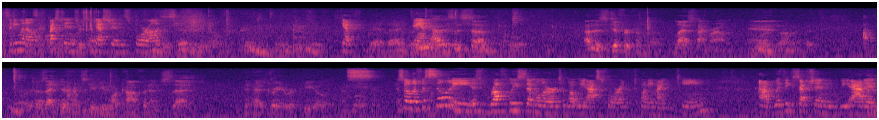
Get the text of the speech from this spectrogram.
does anyone else have questions or suggestions for us? Yep, Dan. How does this, uh, how does this differ from the last time around? And does that difference give you more confidence that it has greater appeal and will? So the facility is roughly similar to what we asked for in 2019. Uh, With the exception, we added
